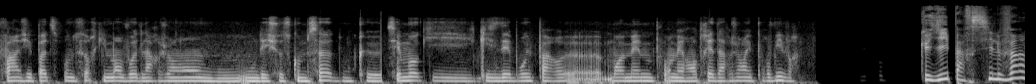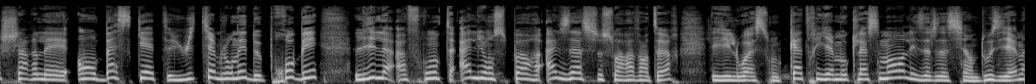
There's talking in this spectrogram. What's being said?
Enfin, j'ai pas de sponsor qui m'envoie de l'argent ou, des choses comme ça. Donc, euh, c'est moi qui, qui se débrouille par euh, moi-même pour mes rentrées d'argent et pour vivre accueilli par Sylvain Charlet. En basket, huitième journée de Pro B. Lille affronte Alliance Sport Alsace ce soir à 20h. Les Lillois sont quatrième au classement, les Alsaciens douzième.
